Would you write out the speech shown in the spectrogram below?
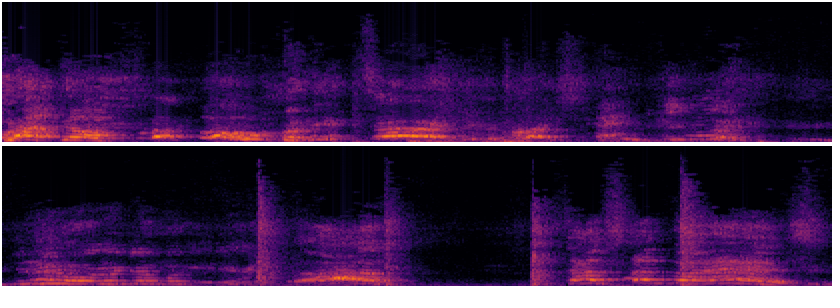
what the fuck? Oh, you doing? Oh shit! You know what I'm doing? Ah! Stop slapping my ass!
